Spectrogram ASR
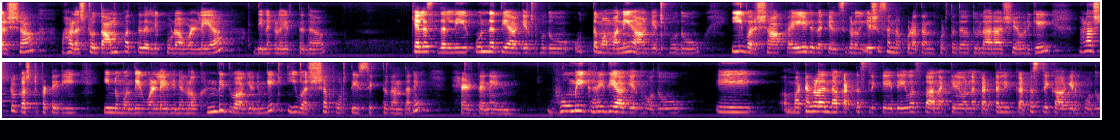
ವರ್ಷ ಬಹಳಷ್ಟು ದಾಂಪತ್ಯದಲ್ಲಿ ಕೂಡ ಒಳ್ಳೆಯ ದಿನಗಳಿರ್ತದೆ ಕೆಲಸದಲ್ಲಿ ಉನ್ನತಿ ಆಗಿರ್ಬೋದು, ಉತ್ತಮ ಮನೆ ಆಗಿರ್ಬೋದು, ಈ ವರ್ಷ ಕೈ ಹಿಡಿದ ಕೆಲಸಗಳು ಯಶಸ್ಸನ್ನು ಕೂಡ ತಂದುಕೊಡ್ತದೆ ತುಲಾರಾಶಿಯವರಿಗೆ ಬಹಳಷ್ಟು ಕಷ್ಟಪಟ್ಟಿರಿ. ಇನ್ನು ಮುಂದೆ ಒಳ್ಳೆಯ ದಿನಗಳು ಖಂಡಿತವಾಗಿಯೂ ನಿಮಗೆ ಈ ವರ್ಷ ಪೂರ್ತಿ ಸಿಗ್ತದೆ ಅಂತಲೇ ಹೇಳ್ತೇನೆ. ಭೂಮಿ ಖರೀದಿ ಆಗಿರ್ಬೋದು, ಈ ಮಠಗಳನ್ನು ಕಟ್ಟಿಸ್ಲಿಕ್ಕೆ, ದೇವಸ್ಥಾನಕ್ಕೆ ಅವನ್ನು ಕಟ್ಟಲಿ ಕಟ್ಟಿಸ್ಲಿಕ್ಕಾಗಿರ್ಬೋದು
